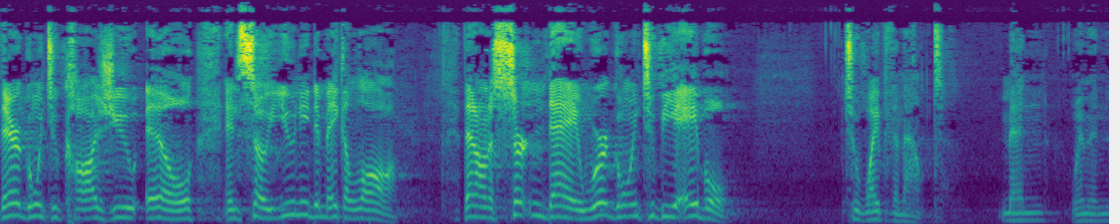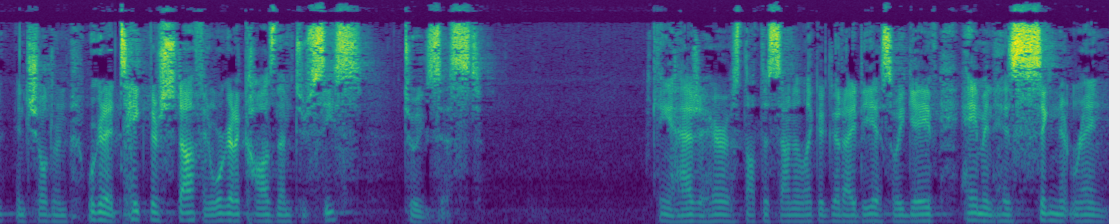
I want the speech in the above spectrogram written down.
They're going to cause you ill. And so you need to make a law that on a certain day we're going to be able to wipe them out. Men, women, and children. We're going to take their stuff and we're going to cause them to cease to exist. King Ahasuerus thought this sounded like a good idea, so he gave Haman his signet ring.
